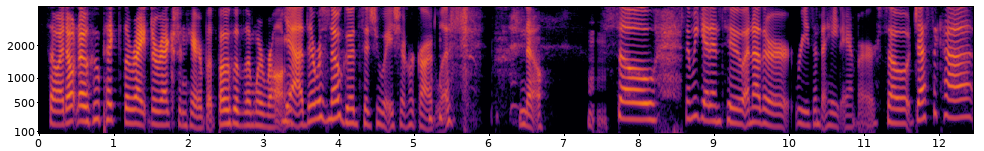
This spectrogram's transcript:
So I don't know who picked the right direction here, but both of them were wrong. Yeah, there was no good situation regardless. No. Mm-mm. so then we get into another reason to hate Amber. So Jessica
